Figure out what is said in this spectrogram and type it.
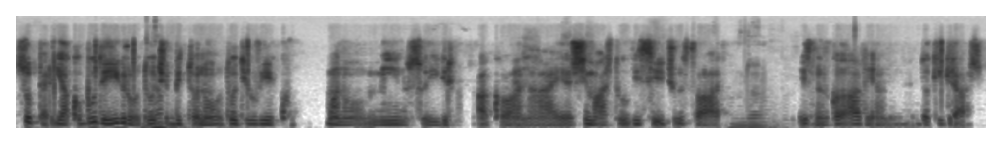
Super, i ako bude igrao, to će biti ono, to ti uvijek ono, minus u igri, ako ona, još imaš tu visiću stvar da. iznad glavi ono, dok igraš.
